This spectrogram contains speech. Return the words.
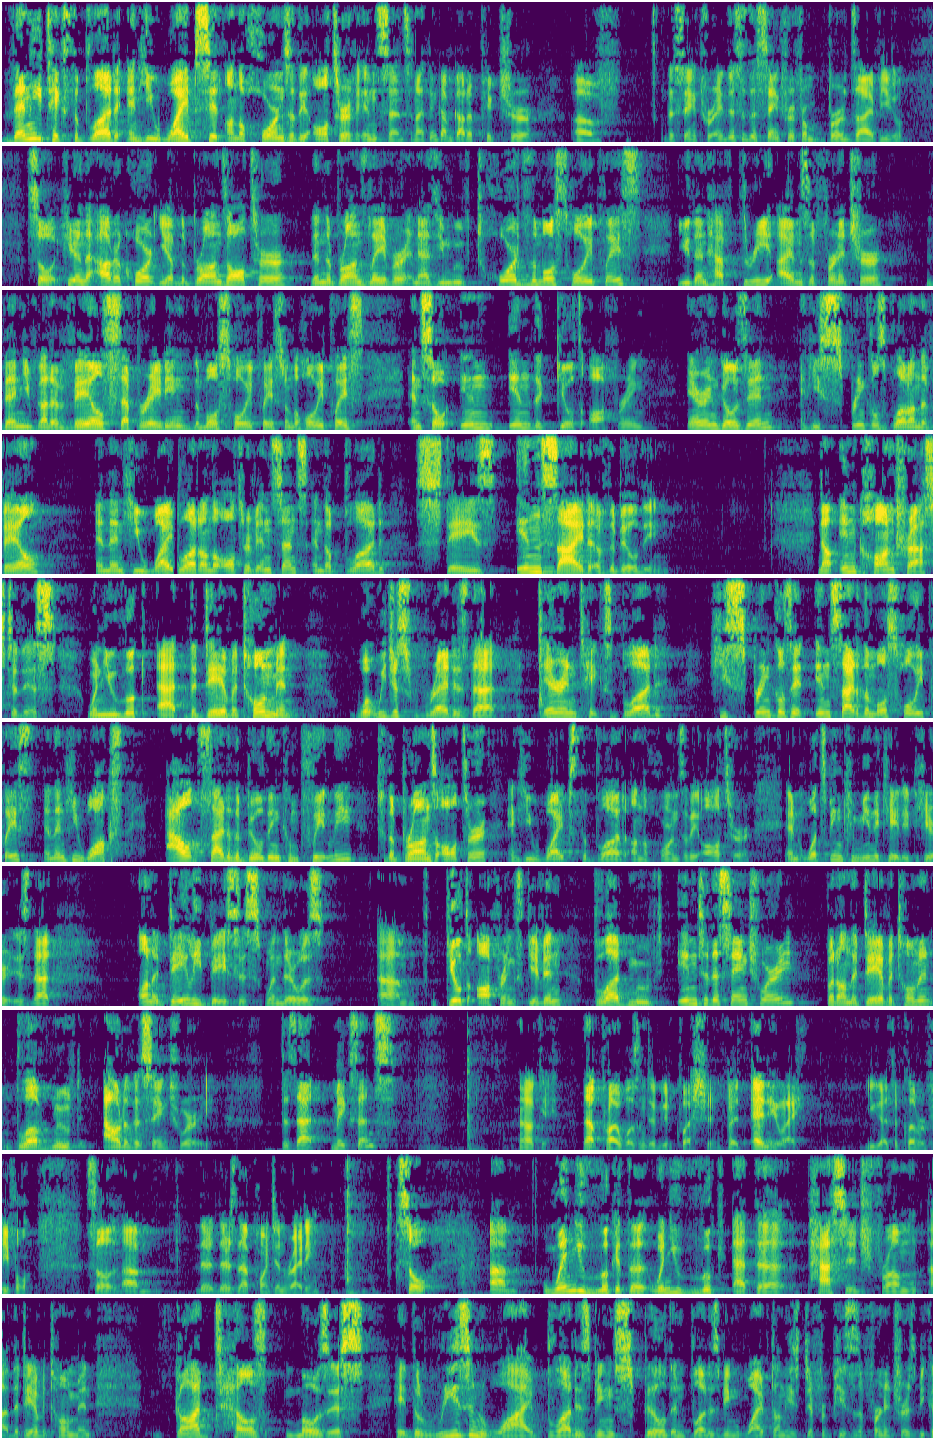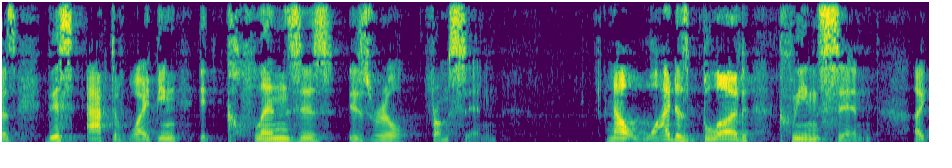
Then he takes the blood and he wipes it on the horns of the altar of incense. And I think I've got a picture of the sanctuary. And this is the sanctuary from a bird's eye view. So here in the outer court, you have the bronze altar, then the bronze laver, and as you move towards the most holy place, you then have three items of furniture. Then you've got a veil separating the most holy place from the holy place. And so in, in the guilt offering, Aaron goes in and he sprinkles blood on the veil, and then he wipes blood on the altar of incense, and the blood stays inside of the building. Now, in contrast to this, when you look at the Day of Atonement, what we just read is that Aaron takes blood, he sprinkles it inside of the most holy place, and then he walks outside of the building completely to the bronze altar, and he wipes the blood on the horns of the altar. And what's being communicated here is that on a daily basis, when there was um, guilt offerings given, blood moved into the sanctuary, but on the Day of Atonement, blood moved out of the sanctuary. Does that make sense? Okay, that probably wasn't a good question, but anyway, you guys are clever people. So um, there, there's that point in writing. So um, when you look at the when you look at the passage from uh, the Day of Atonement, God tells Moses, "Hey, the reason why blood is being spilled and blood is being wiped on these different pieces of furniture is because this act of wiping it cleanses Israel from sin. Now, why does blood clean sin? Like,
